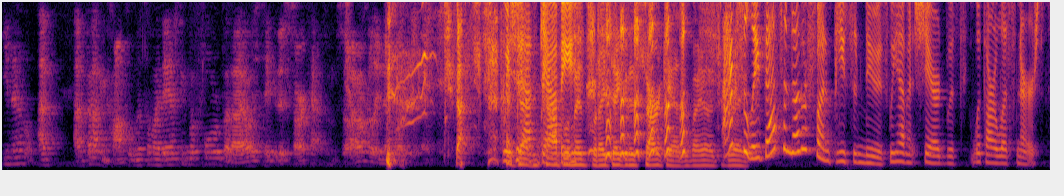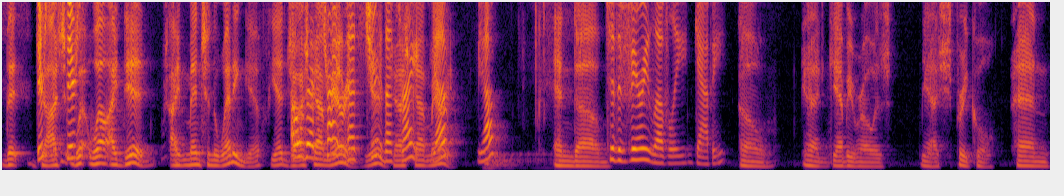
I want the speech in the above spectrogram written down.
You know, I've, I've gotten compliments on my dancing before, but I always take it as sarcasm, so I don't really know what to think. Josh, We I've should ask Gabby. Compliments, but I take it as sarcasm. I know it's great. Actually, that's another fun piece of news we haven't shared with with our listeners. that there's- Josh. there's- well, well, I did. I mentioned the wedding gift. Yeah, Josh oh, that's got right. married. That's true. Yeah, that's Josh right. Got married. Yep. Yep. And um, To the very lovely Gabby. Oh, yeah, Gabby Rowe is yeah, she's pretty cool. And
